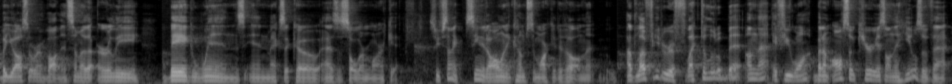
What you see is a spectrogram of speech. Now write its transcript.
But you also were involved in some of the early big wins in Mexico as a solar market. So you've seen, it all when it comes to market development. I'd love for you to reflect a little bit on that if you want. But I'm also curious on the heels of that,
